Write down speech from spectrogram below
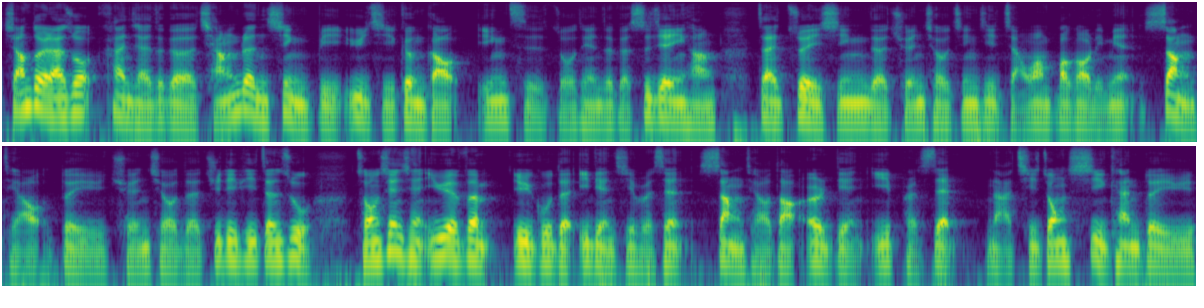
相对来说看起来这个强韧性比预期更高，因此昨天这个世界银行在最新的全球经济展望报告里面上调对于全球的 GDP 增速，从先前。一月份预估的1.7%上调到2.1%，那其中细看对于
